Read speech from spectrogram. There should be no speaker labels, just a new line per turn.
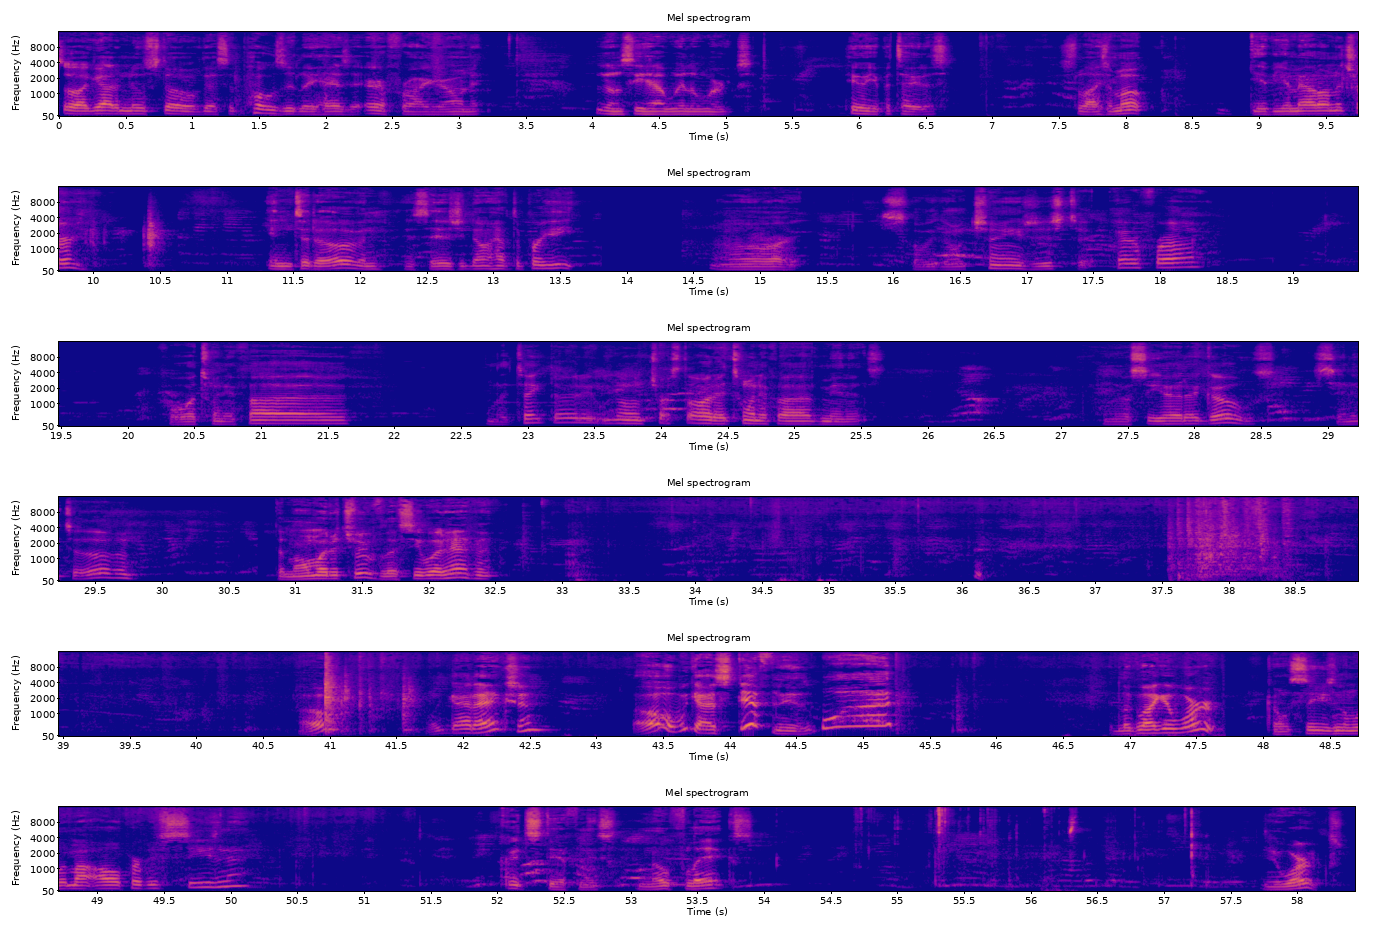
So I got a new stove that supposedly has an air fryer on it. We're gonna see how well it works. Peel your potatoes. Slice them up. Divvy them out on the tray. Into the oven. It says you don't have to preheat. All right. So we're gonna change this to air fry. 425. Let's take 30. We're gonna try start at 25 minutes. We'll see how that goes. Send it to the oven. The moment of truth. Let's see what happened. Oh, we got action. Oh, we got stiffness. What? It looked like it worked. Gonna season with my all-purpose seasoning. Good stiffness. No flex. It works.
